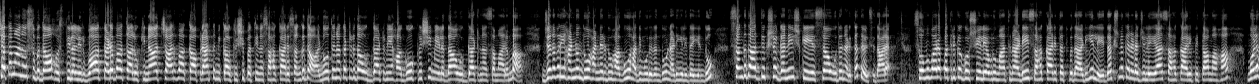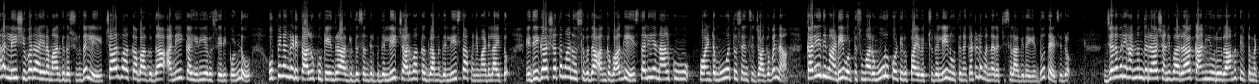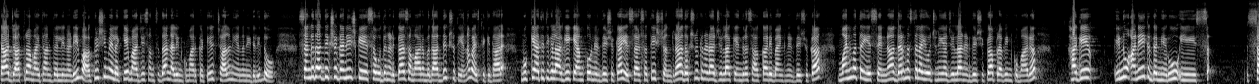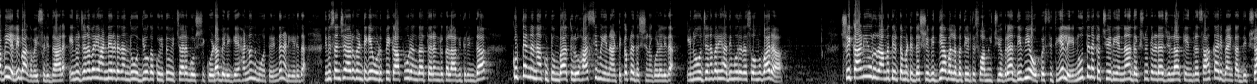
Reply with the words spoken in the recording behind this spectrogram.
ಶತಮಾನೋತ್ಸವದ ಹೊಸ್ತಿಲಲ್ಲಿರುವ ಕಡಬ ತಾಲೂಕಿನ ಚಾರ್ವಾಕ ಪ್ರಾಥಮಿಕ ಕೃಷಿ ಪತ್ತಿನ ಸಹಕಾರ ಸಂಘದ ನೂತನ ಕಟ್ಟಡದ ಉದ್ಘಾಟನೆ ಹಾಗೂ ಕೃಷಿ ಮೇಳದ ಉದ್ಘಾಟನಾ ಸಮಾರಂಭ ಜನವರಿ ಹನ್ನೊಂದು, ಹನ್ನೆರಡು ಹಾಗೂ ಹದಿಮೂರರಂದು ನಡೆಯಲಿದೆ ಎಂದು ಸಂಘದ ಅಧ್ಯಕ್ಷ ಗಣೇಶ್ ಕೆಎಸ್ ಉದನಡ್ಕ ತಿಳಿಸಿದ್ದಾರೆ. ಸೋಮವಾರ ಪತ್ರಿಕಾಗೋಷ್ಠಿಯಲ್ಲಿ ಅವರು ಮಾತನಾಡಿ, ಸಹಕಾರಿ ತತ್ವದ ಅಡಿಯಲ್ಲಿ ದಕ್ಷಿಣ ಕನ್ನಡ ಜಿಲ್ಲೆಯ ಸಹಕಾರಿ ಪಿತಾಮಹ ಮೊಳಹಳ್ಳಿ ಶಿವರಾಯರ ಮಾರ್ಗದರ್ಶನದಲ್ಲಿ ಚಾರ್ವಾಕ ಭಾಗದ ಅನೇಕ ಹಿರಿಯರು ಸೇರಿಕೊಂಡು ಉಪ್ಪಿನಂಗಡಿ ತಾಲೂಕು ಕೇಂದ್ರ ಆಗಿದ್ದ ಸಂದರ್ಭದಲ್ಲಿ ಚಾರ್ವಾಕ ಗ್ರಾಮದಲ್ಲಿ ಸ್ಥಾಪನೆ ಮಾಡಲಾಯಿತು. ಇದೀಗ ಶತಮಾನೋತ್ಸವದ ಅಂಗವಾಗಿ ಸ್ಥಳೀಯ ನಾಲ್ಕು ಪಾಯಿಂಟ್ ಮೂವತ್ತು ಸೆನ್ಸ್ ಜಾಗವನ್ನ ಖರೀದಿ ಮಾಡಿ ಒಟ್ಟು ಸುಮಾರು ಮೂರು ಕೋಟಿ ರೂಪಾಯಿ ವೆಚ್ಚದಲ್ಲಿ ನೂತನ ಕಟ್ಟಡವನ್ನು ರಚಿಸಲಾಗಿದೆ ಎಂದು ತಿಳಿಸಿದರು. ಜನವರಿ ಹನ್ನೊಂದರ ಶನಿವಾರ ಕಾನಿಯೂರು ರಾಮತೀರ್ಥಮಠ ಜಾತ್ರಾ ಮೈದಾನದಲ್ಲಿ ನಡೆಯುವ ಕೃಷಿ ಮೇಳಕ್ಕೆ ಮಾಜಿ ಸಂಸದ ನಳಿನ್ ಕುಮಾರ್ ಕಟೀಲ್ ಚಾಲನೆಯನ್ನು ನೀಡಲಿದ್ದು, ಸಂಘದ ಅಧ್ಯಕ್ಷ ಗಣೇಶ್ ಕೆಎಸ್ ಉದ್ದನಡ್ಕ ಸಮಾರಂಭದ ಅಧ್ಯಕ್ಷತೆಯನ್ನು ವಹಿಸಲಿದ್ದಾರೆ ಮುಖ್ಯ ಅತಿಥಿಗಳಾಗಿ ಕ್ಯಾಂಪ್ಕೋ ನಿರ್ದೇಶಕ ಎಸ್ಆರ್ ಸತೀಶ್ ಚಂದ್ರ, ದಕ್ಷಿಣ ಕನ್ನಡ ಜಿಲ್ಲಾ ಕೇಂದ್ರ ಸಹಕಾರಿ ಬ್ಯಾಂಕ್ ನಿರ್ದೇಶಕ ಮನ್ಮಥ ಎಸ್ಎನ್, ಧರ್ಮಸ್ಥಳ ಯೋಜನೆಯ ಜಿಲ್ಲಾ ನಿರ್ದೇಶಕ ಪ್ರವೀಣ್ ಕುಮಾರ್, ಹಾಗೆ ಇನ್ನು ಅನೇಕ ಗಣ್ಯರು ಈ ಸಭೆಯಲ್ಲಿ ಭಾಗವಹಿಸಲಿದ್ದಾರೆ. ಇನ್ನು ಜನವರಿ ಹನ್ನೆರಡರಂದು ಉದ್ಯೋಗ ಕುರಿತು ವಿಚಾರಗೋಷ್ಠಿ ಕೂಡ ಬೆಳಿಗ್ಗೆ ಹನ್ನೊಂದು ಮೂವತ್ತರಿಂದ ನಡೆಯಲಿದೆ. ಇನ್ನು ಸಂಜೆ ಆರು ಗಂಟೆಗೆ ಉಡುಪಿ ಕಾಪುರಂಗ ತರಂಗ ಕಲಾವಿದರಿಂದ ಕುಟ್ಟಣ್ಣನ ಕುಟುಂಬ ತುಳು ಹಾಸ್ಯಮಯ ನಾಟಕ ಪ್ರದರ್ಶನಗೊಳ್ಳಲಿದೆ. ಇನ್ನು ಜನವರಿ ಹದಿಮೂರರ ಸೋಮವಾರ ಶ್ರೀ ಕಾಣಿಯೂರು ರಾಮತೀರ್ಥ ಮಠದ ಶ್ರೀ ವಿದ್ಯಾವಲ್ಲಭ ತೀರ್ಥ ಸ್ವಾಮೀಜಿಯವರ ದಿವ್ಯ ಉಪಸ್ಥಿತಿಯಲ್ಲಿ ನೂತನ ಕಚೇರಿಯನ್ನ ದಕ್ಷಿಣ ಕನ್ನಡ ಜಿಲ್ಲಾ ಕೇಂದ್ರ ಸಹಕಾರಿ ಬ್ಯಾಂಕ್ ಅಧ್ಯಕ್ಷ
